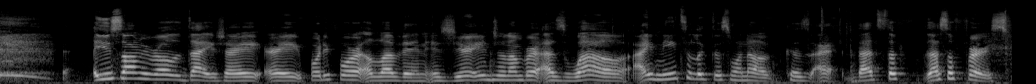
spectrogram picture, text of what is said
you saw me roll the dice, right? All right, 4411 is your angel number as well. I need to look this one up because I that's the that's a first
